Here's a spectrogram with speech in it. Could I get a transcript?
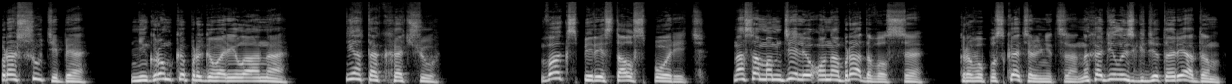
«Прошу тебя, Негромко проговорила она. «Я так хочу». Вакс перестал спорить. На самом деле он обрадовался. Кровопускательница находилась где-то рядом,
